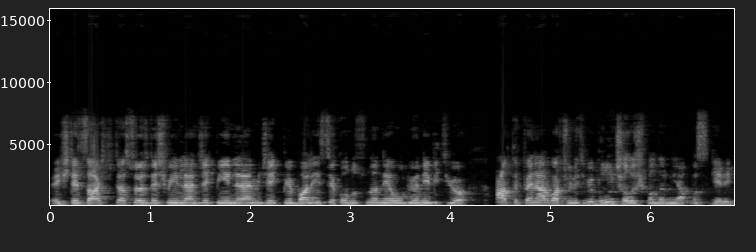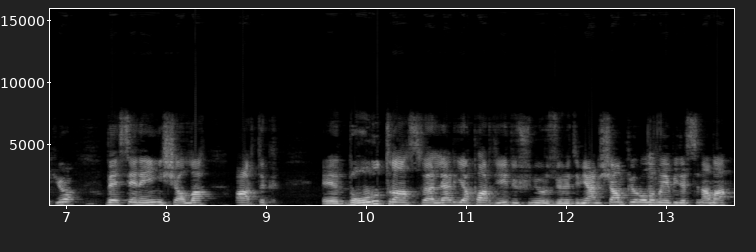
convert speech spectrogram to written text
E İşte Zayt'la sözleşme yenilenecek mi, yenilenmeyecek mi? Valencia konusunda ne oluyor, ne bitiyor? Artık Fenerbahçe yönetimi bunun çalışmalarını yapması gerekiyor. Ve seneye inşallah artık e, doğru transferler yapar diye düşünüyoruz yönetim. Yani şampiyon olamayabilirsin ama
